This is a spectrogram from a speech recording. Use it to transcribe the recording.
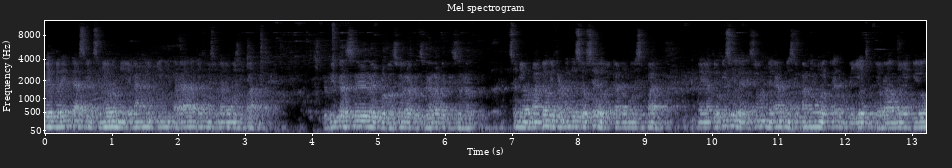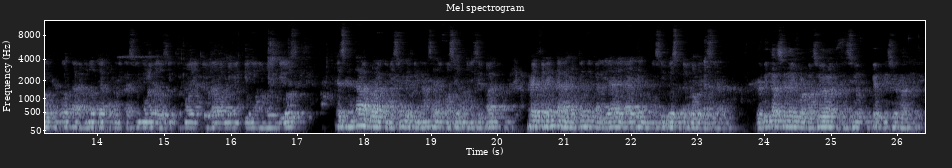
referente hacia el señor Miguel Ángel Pini Parada, es funcionario municipal. Remítase la información a la consejera peticionante. Señor Manuel Fernández Saucedo, alcalde municipal, mediante oficio de la Dirección General Municipal número 338, quebrado 2022, respuesta a la nota de comunicación número 209, quebrado 2021-2022, presentada por la Comisión de Finanzas del Consejo Municipal, referente a la gestión de calidad del aire en el municipio de Cruz de la Sierra. Remítase la información a la petición peticionante.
